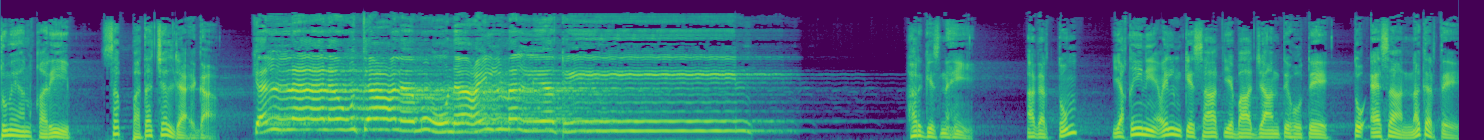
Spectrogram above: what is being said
تمہیں ان قریب سب پتہ چل جائے گا۔ كلا لو تعلمون علم اليقين. ہرگز نہیں۔ اگر تم یقینی علم کے ساتھ یہ بات جانتے ہوتے تو ایسا نہ کرتے۔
